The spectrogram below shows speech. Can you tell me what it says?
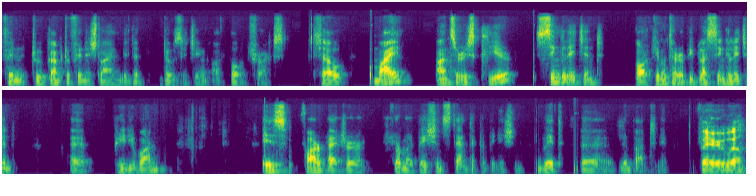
fin- to come to finish line with the dosaging of both drugs. So my answer is clear single agent or chemotherapy plus single agent uh, PD-1 is far better for my patients than the combination with uh. Very well.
